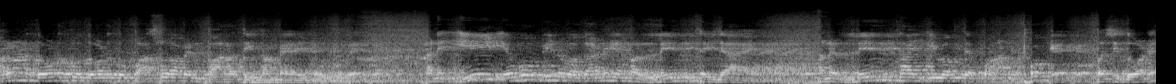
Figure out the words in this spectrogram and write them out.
હરણ દોડતું દોડતું પાછું આવે ને પારાથી સામે આવીને બોલે. અને એ એવો બિન વગાડે એમાં લીન થઈ જાય. અને લીન થાય એ વખતે પાન ઠોકે, પછી દોડે.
